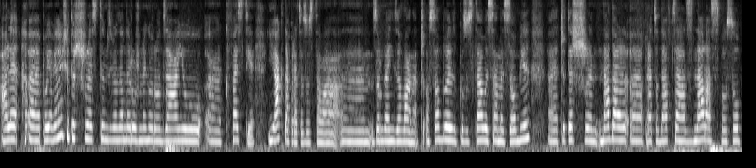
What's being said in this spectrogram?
Ale e, pojawiają się też z tym związane różnego rodzaju e, kwestie, jak ta praca została e, zorganizowana, czy osoby pozostały same sobie, czy też nadal pracodawca znalazł sposób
